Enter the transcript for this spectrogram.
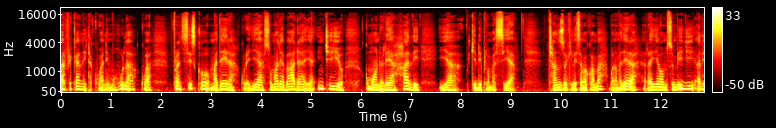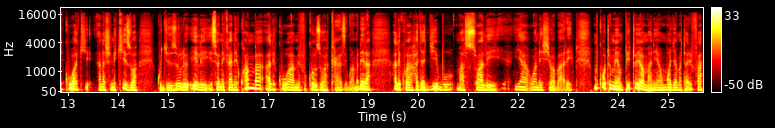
African itakuwa ni muhula kwa Francisco Madeira kurejea Somalia baada ya nchi hiyo kumwondolea hadhi ya kidiplomasia. Chanzo kilisema kwamba bwana Madera, raia wa Msumbiji, alikuwa ki, anashinikizwa kujiuzulu ili isionekane kwamba alikuwa amefukuzwa kazi. Bwana Madera alikuwa hajajibu maswali ya waandishi wa habari. Mkuu wa tume ya mpito ya amani ya Umoja wa Mataifa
